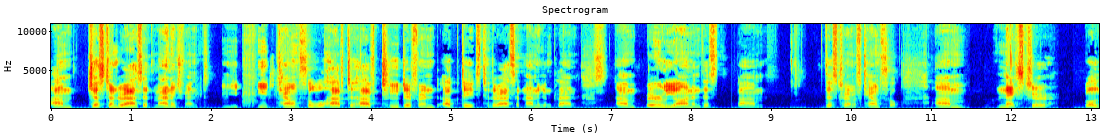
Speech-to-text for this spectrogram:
um, just under asset management, each council will have to have two different updates to their asset management plan um, early on in this um, this term of council. Um, next year, well,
